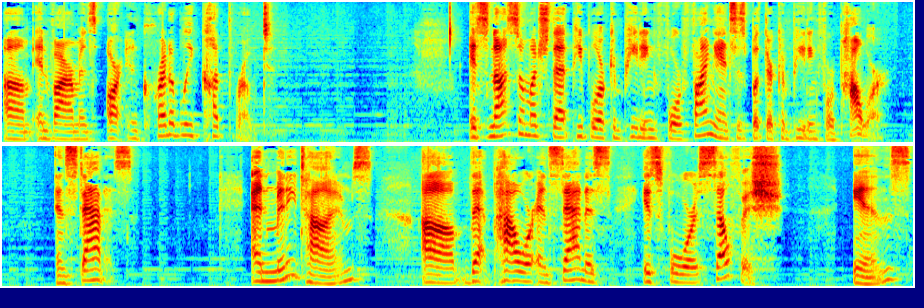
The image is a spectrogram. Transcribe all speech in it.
um, environments are incredibly cutthroat. It's not so much that people are competing for finances, but they're competing for power and status. And many times, um, that power and status is for selfish ends,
